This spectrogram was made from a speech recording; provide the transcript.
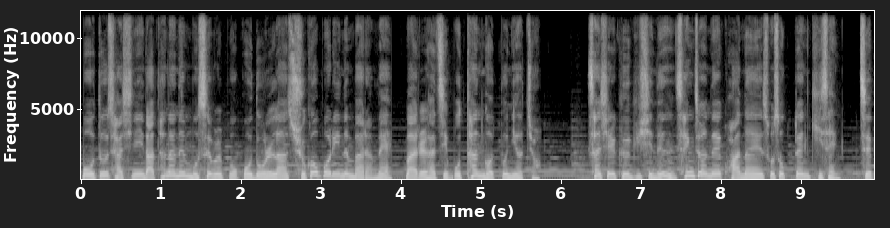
모두 자신이 나타나는 모습을 보고 놀라 죽어버리는 바람에 말을 하지 못한 것 뿐이었죠. 사실 그 귀신은 생전에 관아에 소속된 기생, 즉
